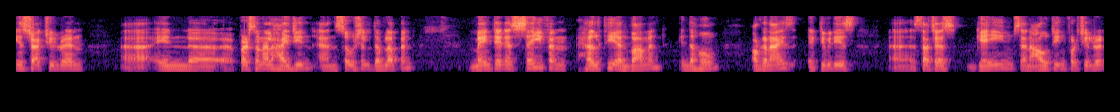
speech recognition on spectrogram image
instruct children uh, in uh, personal hygiene and social development, maintain a safe and healthy environment in the home, organize activities uh, such as games and outing for children,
